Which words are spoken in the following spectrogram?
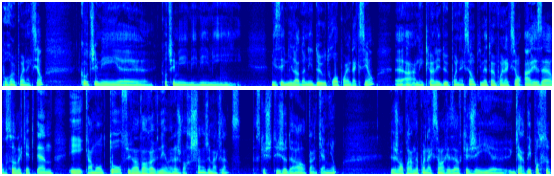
pour un point d'action, coacher mes euh, coacher mes, mes, mes, mes- amis, leur donner deux ou trois points d'action, euh, en incluant les deux points d'action, puis mettre un point d'action en réserve sur le capitaine. Et quand mon tour suivant va revenir, ben là, je vais changer ma classe parce que je suis déjà dehors dans le camion. Je vais prendre le point d'action en réserve que j'ai euh, gardé pour ça.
